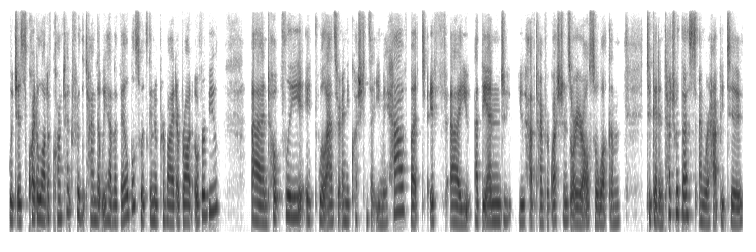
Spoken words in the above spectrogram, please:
which is quite a lot of content for the time that we have available. So it's going to provide a broad overview and hopefully it will answer any questions that you may have. But if uh, you at the end you have time for questions or you're also welcome to get in touch with us and we're happy to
